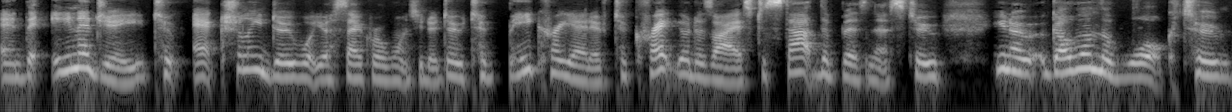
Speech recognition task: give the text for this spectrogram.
and the energy to actually do what your sacral wants you to do to be creative to create your desires to start the business to you know go on the walk to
